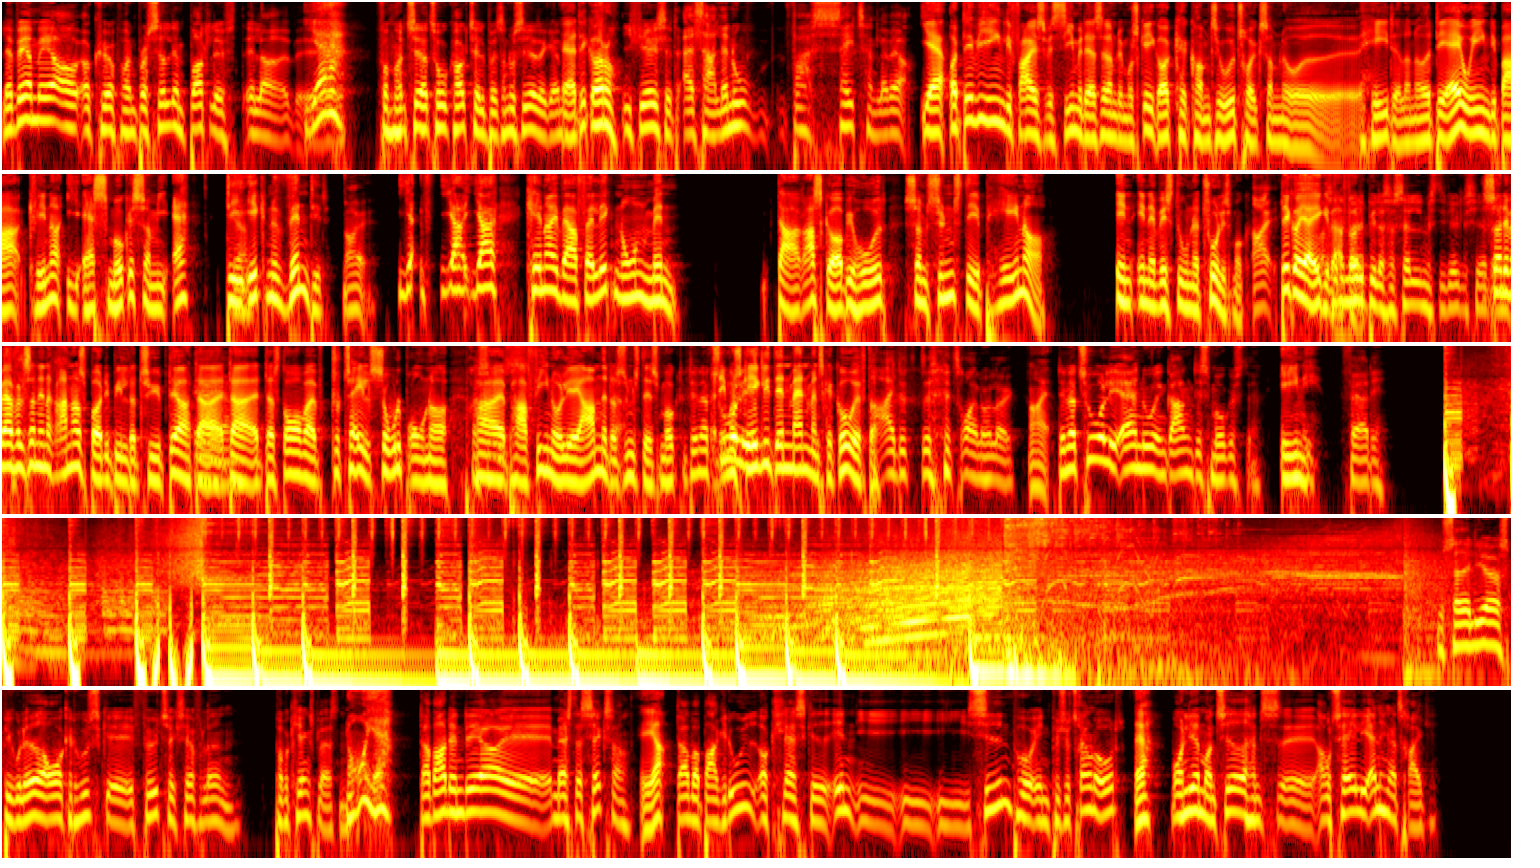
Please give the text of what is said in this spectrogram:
Lad være med at, at køre på en Brazilian butt lift, eller øh, Ja. få monteret to cocktailpølser, nu siger jeg det igen, Ja, det gør du. i fjæset. Altså, lad nu for satan lad være. Ja, og det vi egentlig faktisk vil sige med det, her, selvom det måske godt kan komme til udtryk som noget øh, hate eller noget, det er jo egentlig bare, kvinder, I er smukke, som I er. Det er Ja. ikke nødvendigt. Nej. jeg, jeg, jeg kender i hvert fald ikke nogen mænd, der er raske op i hovedet, som synes, det er pænere, end, end hvis du er naturlig smuk. Nej. Det gør jeg ikke i så er hvert det noget, fald. de sig selv, hvis de virkelig siger Så er det i hvert fald sådan en Randers bodybuilder-type der, der, Ja, ja, ja. der, der står og er totalt solbrun og har Præcis. paraffinolie i armene, der Ja. synes, det er smukt. Det er Og det er måske ikke lige den mand, man skal gå efter. Nej, det, det, tror jeg nu heller ikke. Nej, Det naturlige er nu engang det smukkeste. enig. Færdig. Nu sad jeg lige og spekulerede over, kan du huske øh, Føtex her forleden? På parkeringspladsen. Nå ja. Der var den der øh, Mazda 6'er, Ja. der var bakket ud og klasket ind i, i, i siden på en Peugeot 308. Ja. Hvor han lige havde monteret hans øh, aftale i anhængertræk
